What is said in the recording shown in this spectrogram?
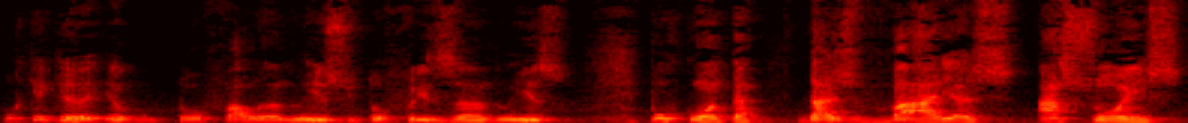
Por que, que eu estou falando isso e estou frisando isso? Por conta das várias ações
